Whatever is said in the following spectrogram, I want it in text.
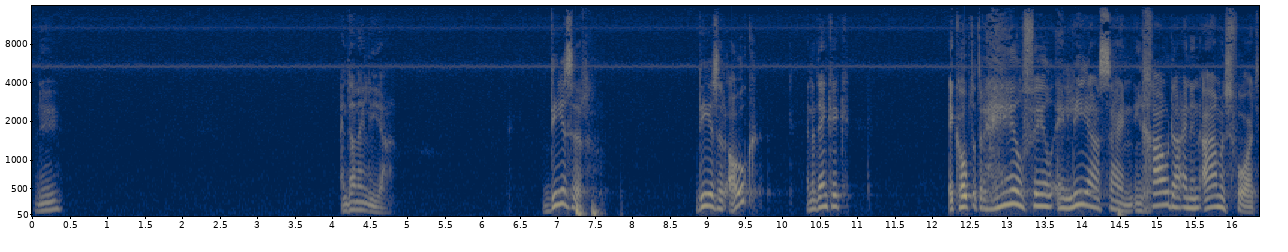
nu. En dan Elia. Die is er. Die is er ook. En dan denk ik, ik hoop dat er heel veel Elia's zijn in Gouda en in Amersfoort,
